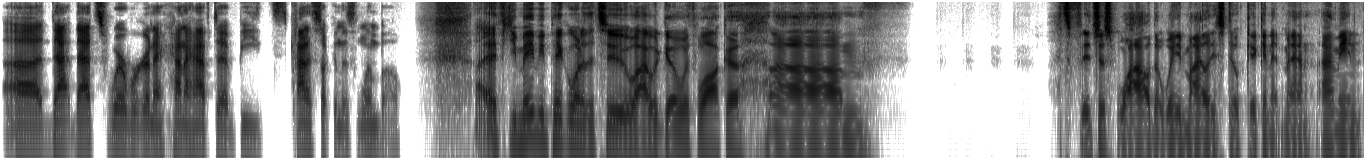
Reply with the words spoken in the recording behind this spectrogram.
uh, that that's where we're gonna kind of have to be kind of stuck in this limbo. Uh, if you made me pick one of the two, I would go with Wacha. Um, it's it's just wild that Wade Miley's still kicking it, man. I mean,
